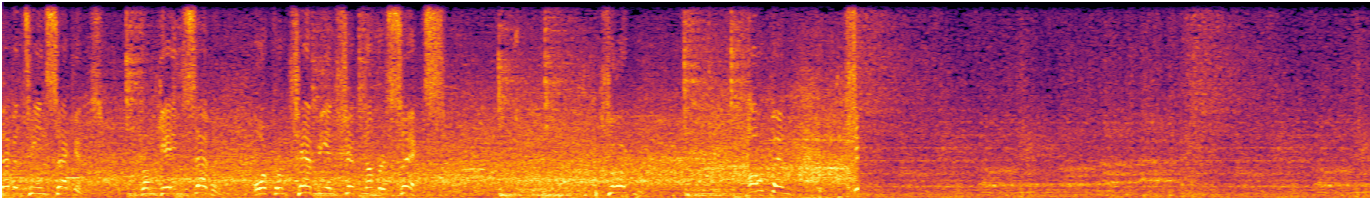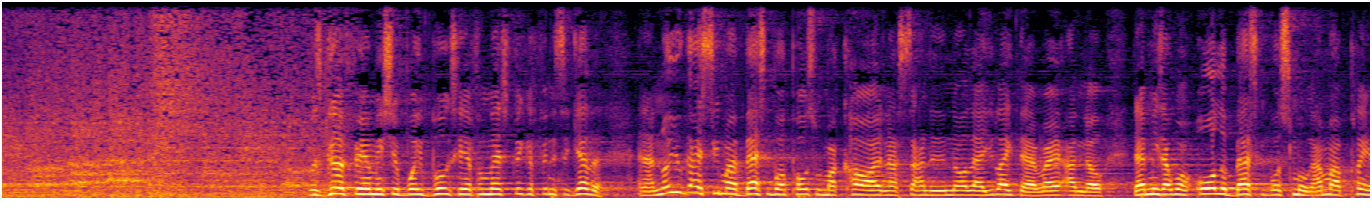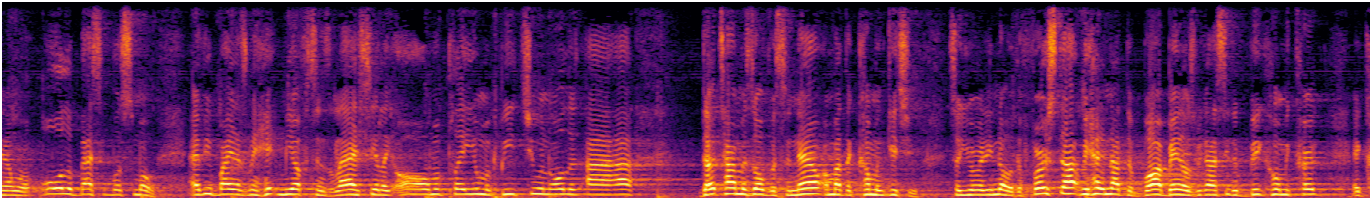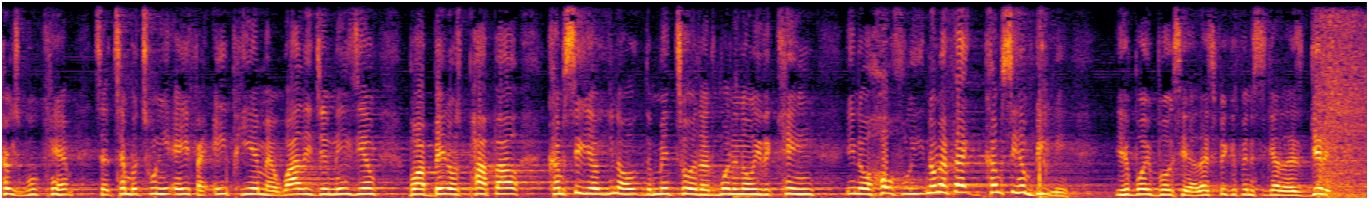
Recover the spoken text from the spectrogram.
17 seconds from game seven or from championship number six. Jordan, open. What's good, family? It's your boy Boogz here from Let's Figure Fitness Together. And I know you guys see my basketball post with my card and I signed it and all that. You like that, right? I know. That means I want all the basketball smoke. I'm not playing. I want all the basketball smoke. Everybody that's been hitting me up since last year, like, oh, I'm going to play you, I'm going to beat you and all this, ah, ah. That time is over. So now I'm about to come and get you. So you already know. The first stop, we heading out to Barbados. We got to see the big homie Kirk at Kirk's Boot Camp, September 28th at 8 p.m. at Wildey Gymnasium. Barbados pop out. Come see your, you know, the mentor, the one and only, the king. You know, hopefully, no matter of fact, come see him beat me. Your boy Boogz here. Let's figure fitness together. Let's get it.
